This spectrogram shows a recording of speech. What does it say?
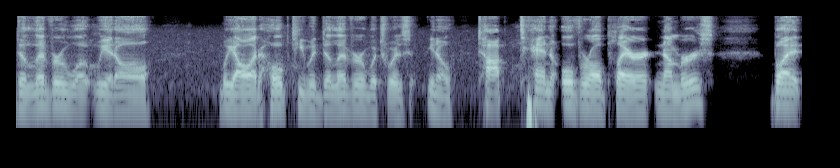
deliver what we had all we all had hoped he would deliver, which was you know top ten overall player numbers. But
